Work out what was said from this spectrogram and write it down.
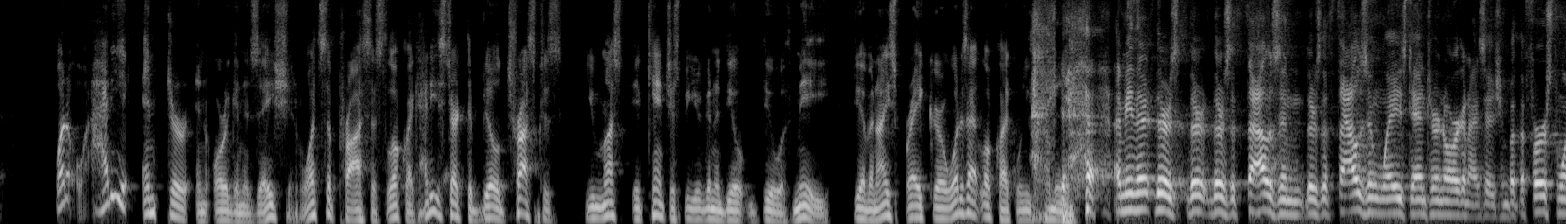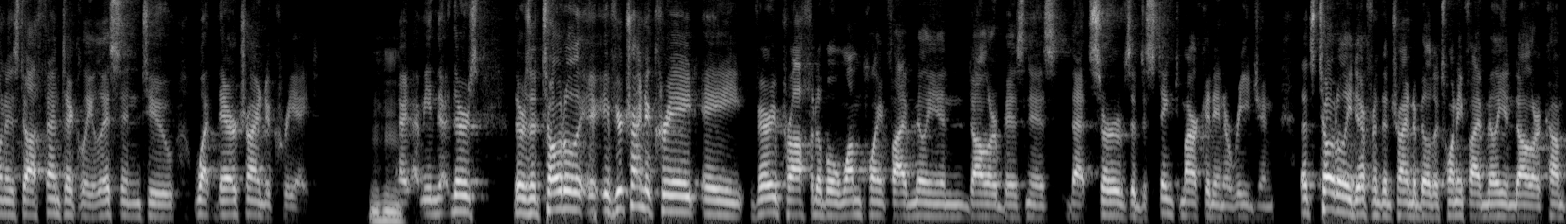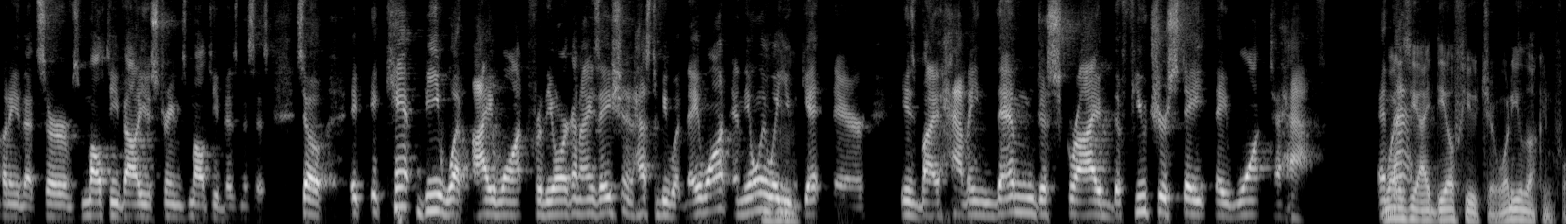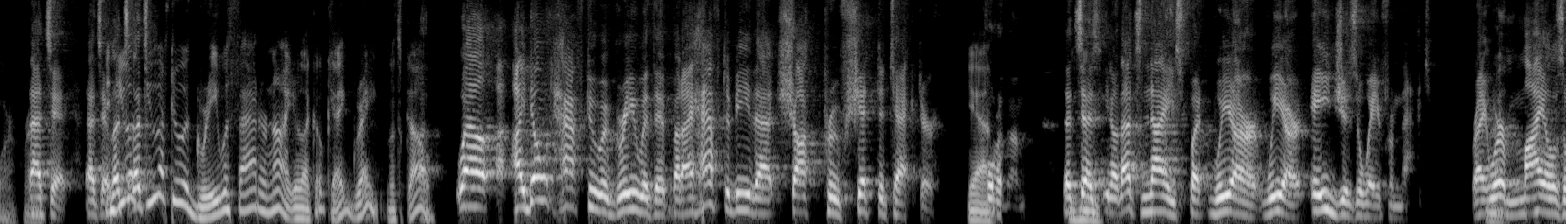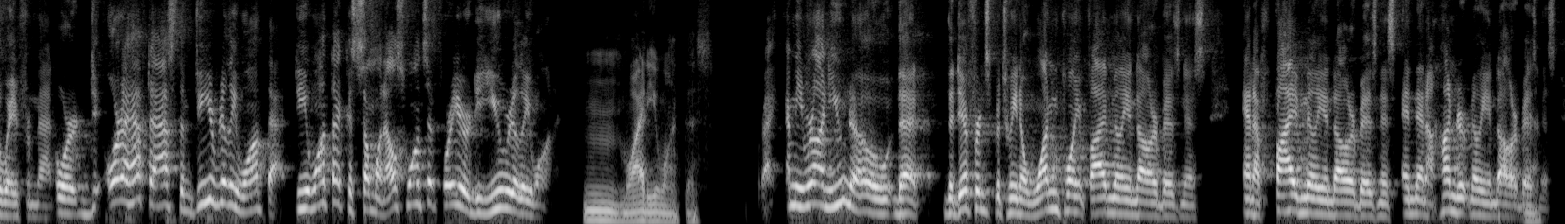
What? How do you enter an organization? What's the process look like? How do you start to build trust? Because you must. It can't just be you're going to deal deal with me. Do you have an icebreaker? What does that look like when you come in? Yeah, I mean, there, there's there, there's a thousand there's a thousand ways to enter an organization, but the first one is to authentically listen to what they're trying to create. Mhm. Right? I mean, there- there's there's a total. If you're trying to create a very profitable 1.5 million dollar business that serves a distinct market in a region, that's totally different than trying to build a 25 million dollar company that serves multi value streams, multi businesses. So it, it can't be what I want for the organization. It has to be what they want, and the only way you mm-hmm. get there is by having them describe the future state they want to have. And What that- is the ideal future? What are you looking for? Right? that's it. That's it. Let's do, you, let's you have to agree with that or not? You're like, okay, great, let's go. Well, I don't have to agree with it, but I have to be that shock-proof shit detector Yeah. for them that Mhm. says, you know, that's nice, but we are we are ages away from that, right? We're miles away from that. Or or I have to ask them, do you really want that? Do you want that because someone else wants it for you, or do you really want it? Mm, why do you want this? Right? I mean, Ron, you know that the difference between a 1.5 million dollar business and a five million dollar business, and then a hundred million dollar Yeah. business.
